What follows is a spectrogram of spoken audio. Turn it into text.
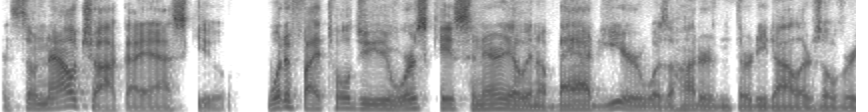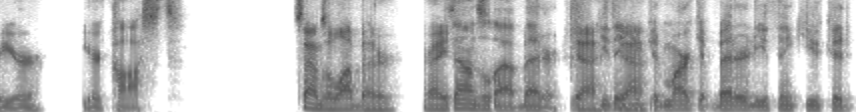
And so now, Chalk, I ask you, what if I told you your worst case scenario in a bad year was $130 over your, your costs? Sounds a lot better, right? Sounds a lot better. yeah. Do you think yeah. you could market better? Do you think you could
